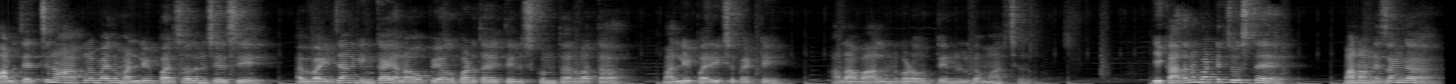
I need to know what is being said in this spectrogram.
వాళ్ళు తెచ్చిన ఆకుల మీద మళ్ళీ పరిశోధన చేసి అవి వైద్యానికి ఇంకా ఎలా ఉపయోగపడతాయో తెలుసుకున్న తర్వాత మళ్ళీ పరీక్ష పెట్టి అలా వాళ్ళని కూడా ఉత్తీర్ణులుగా మార్చారు. ఈ కథను బట్టి చూస్తే మనం నిజంగా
